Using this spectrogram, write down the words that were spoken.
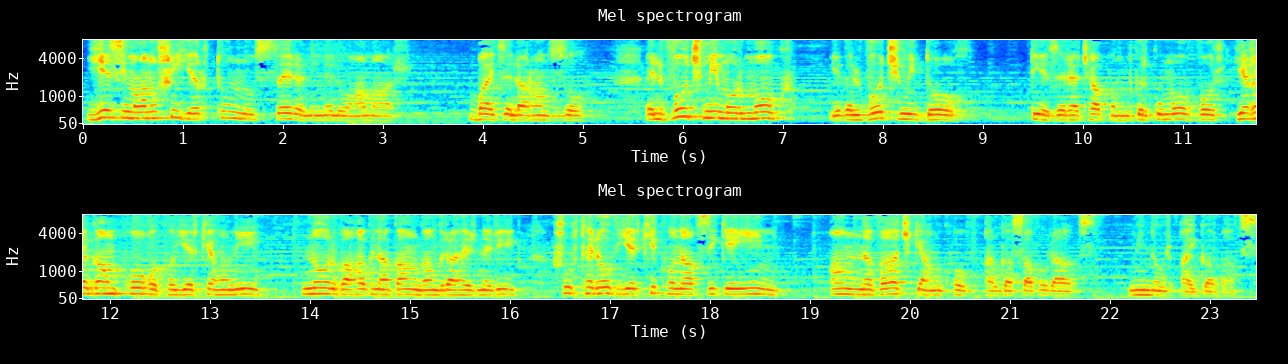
Ես իմ անուշի երթումն ու սերը լինելու համար, բայց էլ առանց զոհ, էլ ոչ մի մորմոք եւ էլ ոչ մի դող, տիեզերաչափ ընդգրկումով, որ եղեգան փողը քո երկեհոնի, նոր վահագնական գանգրահերների, շուրթերով երկի քոնավզիկեին, աննվաճ կյանքով արգասավորած մի նոր այգաբաց։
